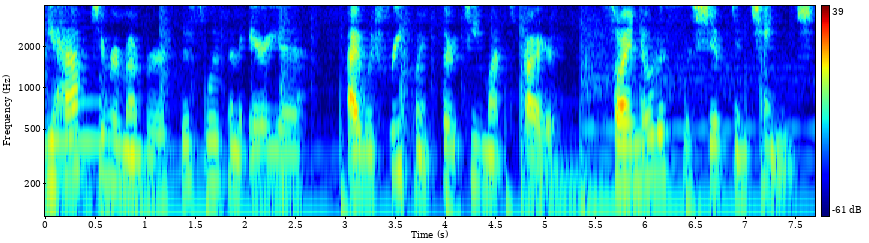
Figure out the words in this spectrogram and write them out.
You have to remember this was an area I would frequent 13 months prior, so I noticed the shift and change.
